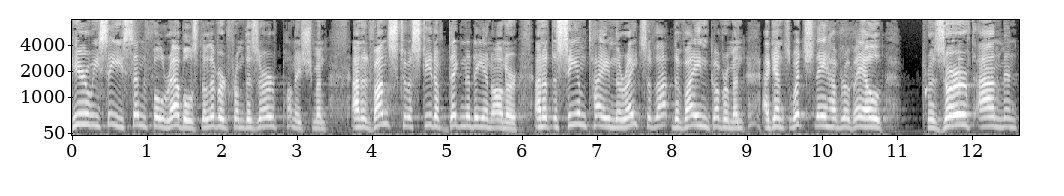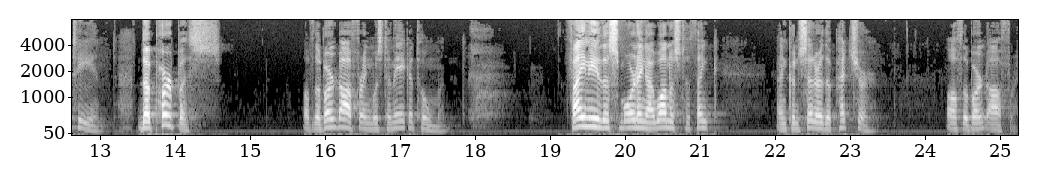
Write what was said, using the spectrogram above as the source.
Here we see sinful rebels delivered from deserved punishment and advanced to a state of dignity and honor, and at the same time, the rights of that divine government against which they have rebelled preserved and maintained. The purpose of the burnt offering was to make atonement. Finally, this morning, I want us to think and consider the picture of the burnt offering.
